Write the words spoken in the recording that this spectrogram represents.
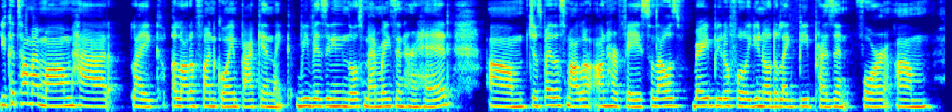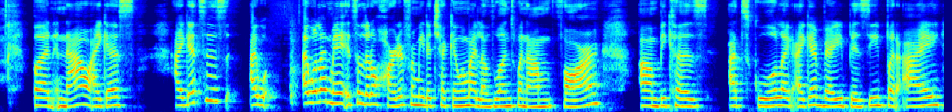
You could tell my mom had like a lot of fun going back and like revisiting those memories in her head um, just by the smile on her face so that was very beautiful you know to like be present for um, but now i guess i guess is I, w- I will admit it's a little harder for me to check in with my loved ones when i'm far um, because at school like i get very busy but i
